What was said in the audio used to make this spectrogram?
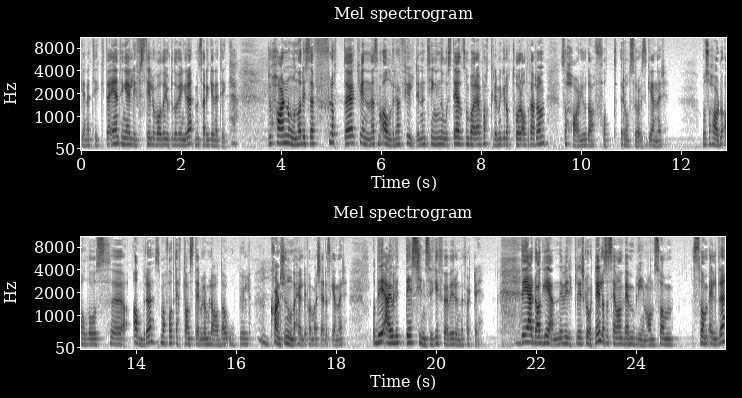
genetikk. Det er én ting er livsstil og hva du har gjort da du var yngre, men så er det genetikk. Du har noen av disse flotte kvinnene som aldri har fylt inn en ting noe sted, og som bare er vakre med grått hår og alt det der sånn, så har de jo da fått Rolls-Royce-gener. Og så har du alle oss eh, andre som har fått et eller annet sted mellom Lada og Opel. Mm. Kanskje noen er heldige for Mercedes-gener. Og det er jo litt, det syns ikke før vi runder 40. Det er da genene virkelig slår til, og så ser man hvem blir man som, som eldre.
